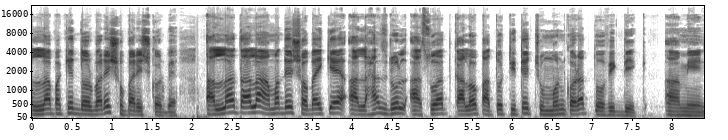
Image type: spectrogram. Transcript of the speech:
আল্লাহ পাকের দরবারে সুপারিশ করবে। আল্লাহ তাআলা আমাদের সবাইকে আলহাজরুল আসওয়াদ কালো পাথরটিতে চুম্বন করার তৌফিক দিক। আমিন।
